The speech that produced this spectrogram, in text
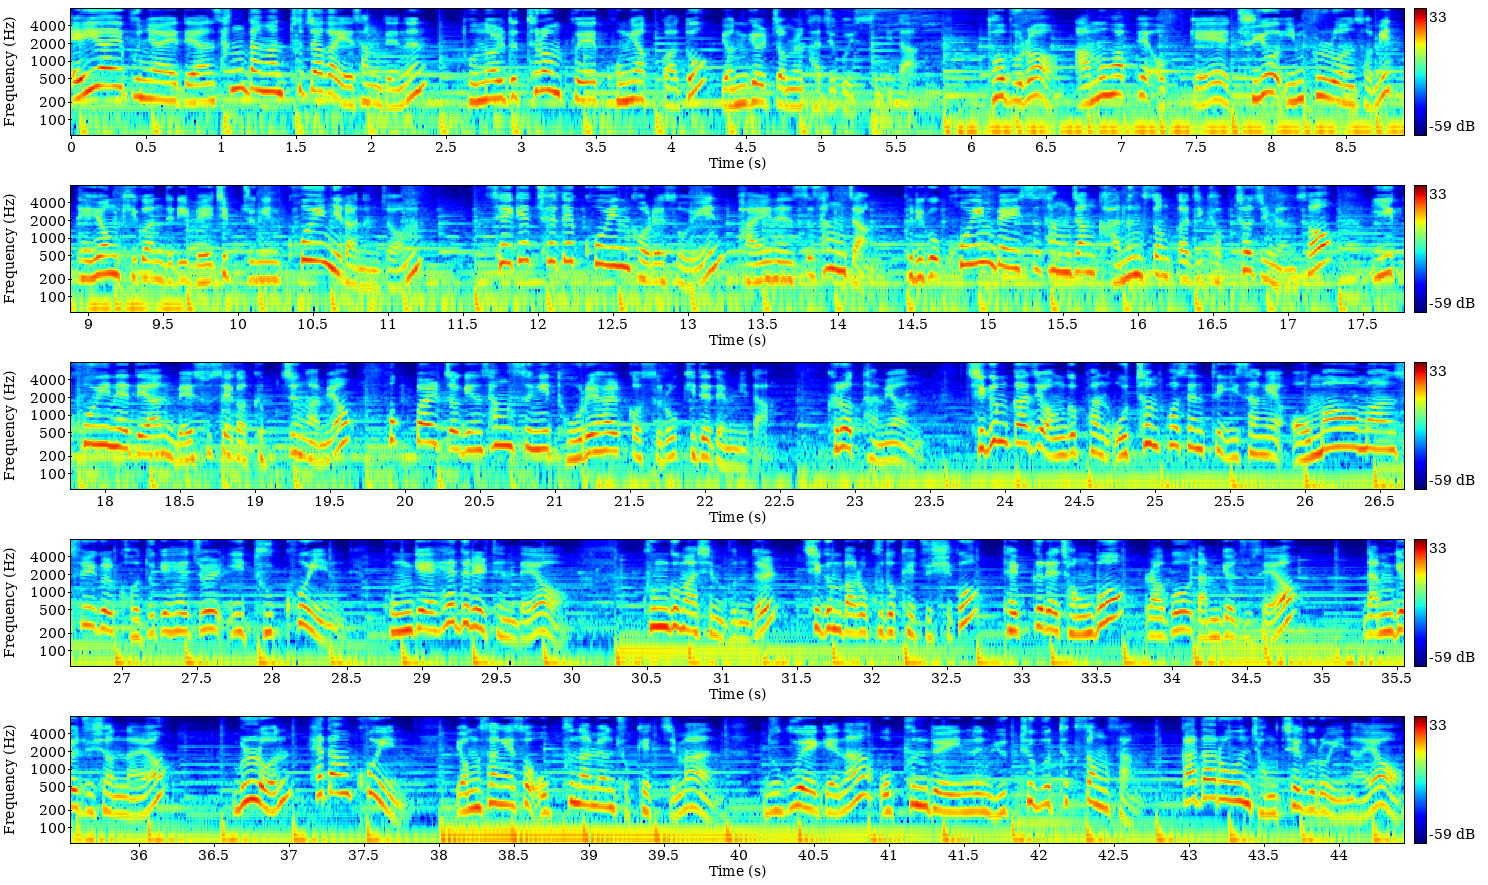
AI 분야에 대한 상당한 투자가 예상되는 도널드 트럼프의 공약과도 연결점을 가지고 있습니다. 더불어 암호화폐 업계의 주요 인플루언서 및 대형 기관들이 매집 중인 코인이라는 점, 세계 최대 코인 거래소인 바이낸스 상장, 그리고 코인베이스 상장 가능성까지 겹쳐지면서 이 코인에 대한 매수세가 급증하며 폭발적인 상승이 도래할 것으로 기대됩니다. 그렇다면 지금까지 언급한 5,000% 이상의 어마어마한 수익을 거두게 해줄 이 두 코인 공개해 드릴 텐데요. 궁금하신 분들 지금 바로 구독해 주시고 댓글에 정보라고 남겨주세요. 남겨주셨나요? 물론 해당 코인 영상에서 오픈하면 좋겠지만 누구에게나 오픈돼 있는 유튜브 특성상 까다로운 정책으로 인하여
